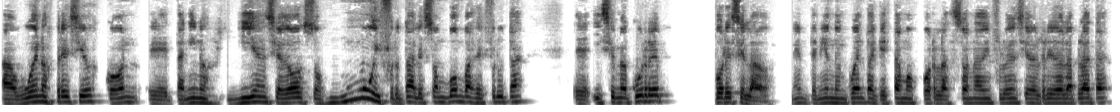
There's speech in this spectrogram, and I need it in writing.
a buenos precios con eh, taninos bien sedosos, muy frutales, son bombas de fruta, y se me ocurre por ese lado, ¿eh? teniendo en cuenta que estamos por la zona de influencia del Río de la Plata.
